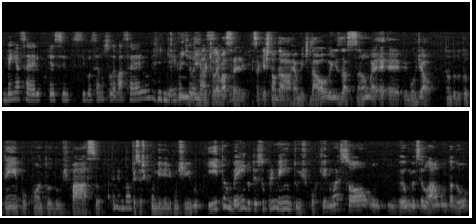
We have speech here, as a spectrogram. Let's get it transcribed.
bem a sério, porque se, se você não se levar a sério, ninguém vai te Ninguém levar vai a te levar a sério. sério. Essa questão da realmente da organização é, é- é primordial. Tanto do teu tempo quanto do espaço, até mesmo das pessoas que convivem ali contigo. E também dos teus suprimentos, porque não é só um, um- eu, meu celular, um computador.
